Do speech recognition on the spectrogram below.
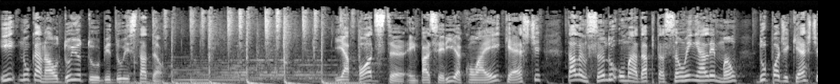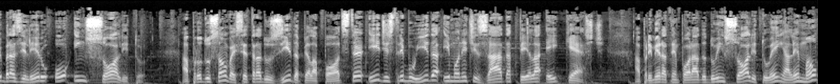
e no canal do YouTube do Estadão. E a Podster, em parceria com a Acast, está lançando uma adaptação em alemão do podcast brasileiro O Insólito. A produção vai ser traduzida pela Podster e distribuída e monetizada pela Acast. A primeira temporada do Insólito em alemão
